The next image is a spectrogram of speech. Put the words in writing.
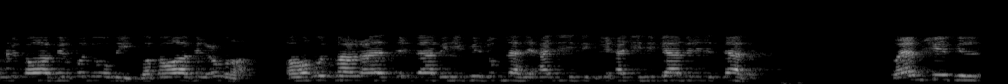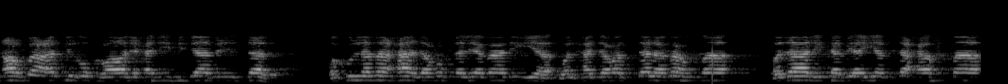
بطواف القدوم وطواف العمرة. وهو مجمع على استحبابه في الجملة لحديث لحديث جابر السابق. ويمشي في الأربعة الأخرى لحديث جابر السابق. وكلما حاز الركن اليماني والحجر استلمهما وذلك بأن يمسحهما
